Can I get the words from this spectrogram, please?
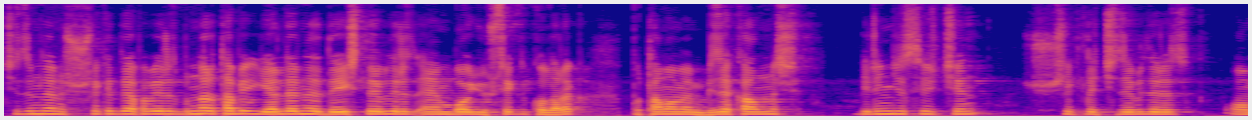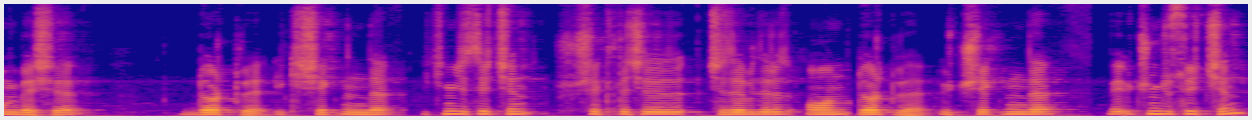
Çizimlerini şu şekilde yapabiliriz. Bunları tabi yerlerini de değiştirebiliriz. En boy yükseklik olarak. Bu tamamen bize kalmış. Birincisi için şu şekilde çizebiliriz. 15'e 4 ve 2 şeklinde. İkincisi için şu şekilde çizebiliriz. 10, 4 ve 3 şeklinde. Ve üçüncüsü için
